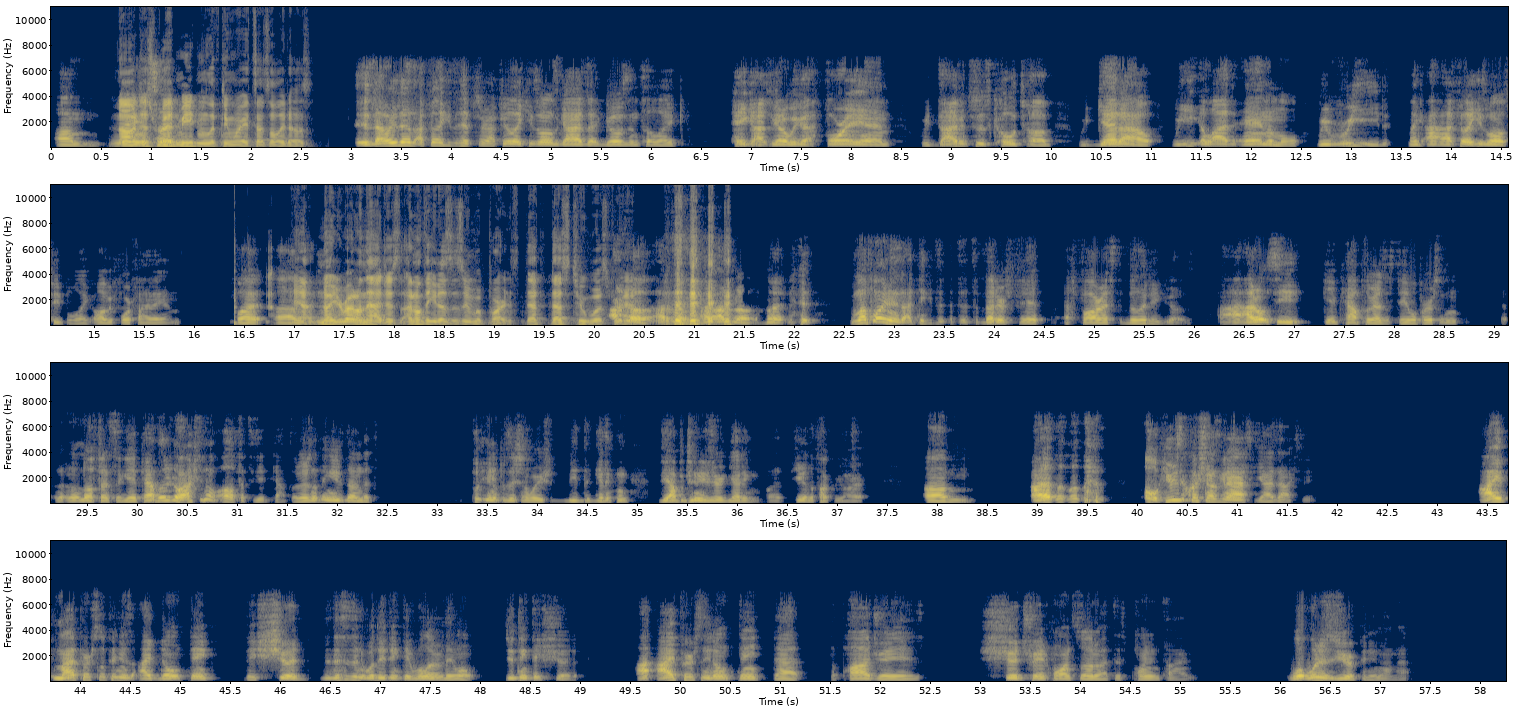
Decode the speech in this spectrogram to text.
um, Nah, just red meat and lifting weights. That's all he does. Is that what he does? I feel like he's a hipster. I feel like he's one of those guys that goes into like hey guys, we gotta wake up at 4 a.m. We dive into this cold tub. We get out. We eat a live animal. We read. Like I, I feel like he's one of those people like all before 5 a.m. But um, yeah, no, you're right on that. Just I don't think he does the Zumba part. That that's too wuss I for don't him. know. I don't know. I, I don't know. But my point is, I think it's, it's, a better fit as far as stability goes. I, I don't see Gabe Kapler as a stable person. No, no offense to Gabe Kapler. No, actually, no. All offense to Gabe Kapler. There's nothing he's done that's put you in a position where you should be the, getting the opportunities you're getting. But here the fuck we are. Um. all right, let- let- oh, here's the question I was gonna ask you guys. Actually, I my personal opinion is I don't think they should. This isn't whether you think they will or they won't. Do you think they should? I, I personally don't think that the Padres should trade Juan Soto at this point in time. What what is your opinion on that?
